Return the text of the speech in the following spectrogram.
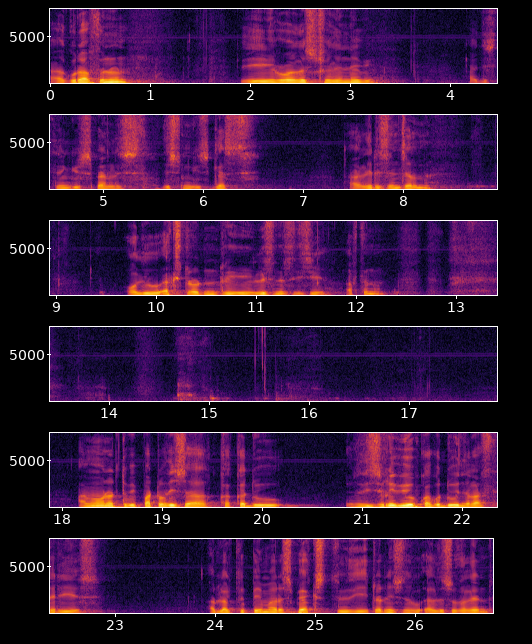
Uh, good afternoon, the Royal Australian Navy, uh, distinguished panelists, distinguished guests, uh, ladies and gentlemen, all you extraordinary listeners this year, afternoon. I'm honored to be part of this uh, Kakadu, this review of Kakadu in the last 30 years. I'd like to pay my respects to the traditional elders of the land,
